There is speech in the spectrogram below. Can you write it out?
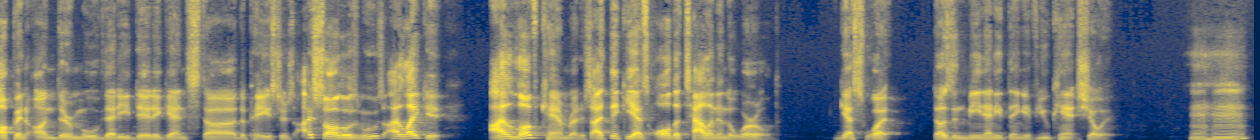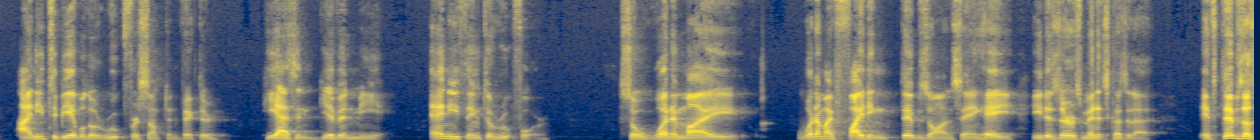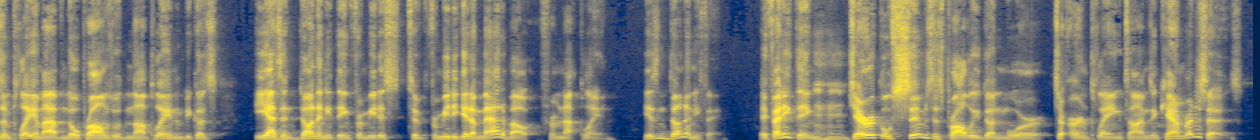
up and under move that he did against uh, the Pacers. I saw those moves. I like it. I love Cam Reddish. I think he has all the talent in the world. Guess what? Doesn't mean anything if you can't show it. Mm-hmm. I need to be able to root for something, Victor. He hasn't given me anything to root for. So what am I what am I fighting Thibs on saying, hey, he deserves minutes because of that? If Thibs doesn't play him, I have no problems with not playing him because he hasn't done anything for me to, to for me to get him mad about from not playing. He hasn't done anything. If anything, Mhm. Jericho Sims has probably done more to earn playing time than Cam Reddish has.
